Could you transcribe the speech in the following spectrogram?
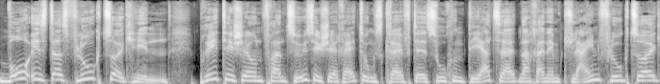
Wo ist das Flugzeug hin? Britische und französische Rettungskräfte suchen derzeit nach einem Kleinflugzeug,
